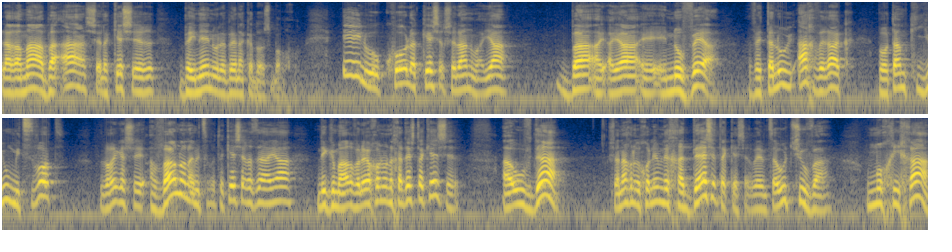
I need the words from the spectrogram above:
לרמה הבאה של הקשר בינינו לבין הקדוש ברוך הוא. אילו כל הקשר שלנו היה, בא, היה אה, נובע ותלוי אך ורק באותם קיום מצוות, ברגע שעברנו על המצוות, הקשר הזה היה נגמר ולא יכולנו לחדש את הקשר. העובדה שאנחנו יכולים לחדש את הקשר באמצעות תשובה, מוכיחה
